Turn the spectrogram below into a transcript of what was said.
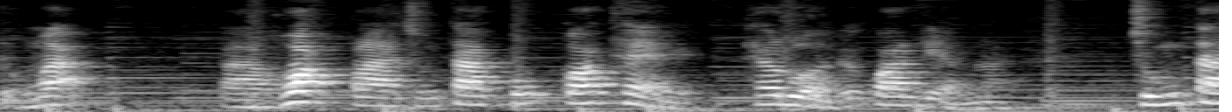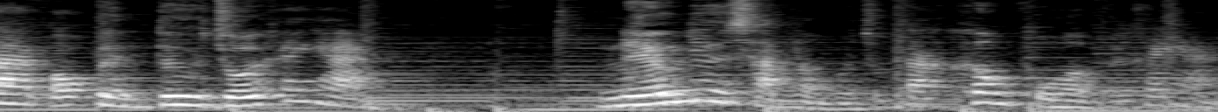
đúng không ạ? À, hoặc là chúng ta cũng có thể theo đuổi cái quan điểm là chúng ta có quyền từ chối khách hàng nếu như sản phẩm của chúng ta không phù hợp với khách hàng.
